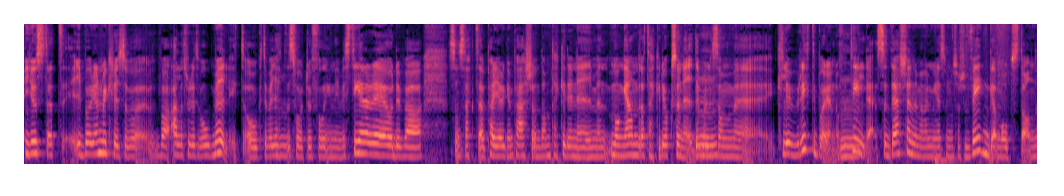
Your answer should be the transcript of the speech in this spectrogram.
just att i början med Kry så var, var alla trodde att det var omöjligt. Och det var jättesvårt att få in investerare. Och det var som sagt Per-Jörgen Persson, de tackade nej. Men många andra tackade också nej. Det var liksom eh, klurigt i början att få till det. Så där kände man väl mer som någon sorts vägg av motstånd.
